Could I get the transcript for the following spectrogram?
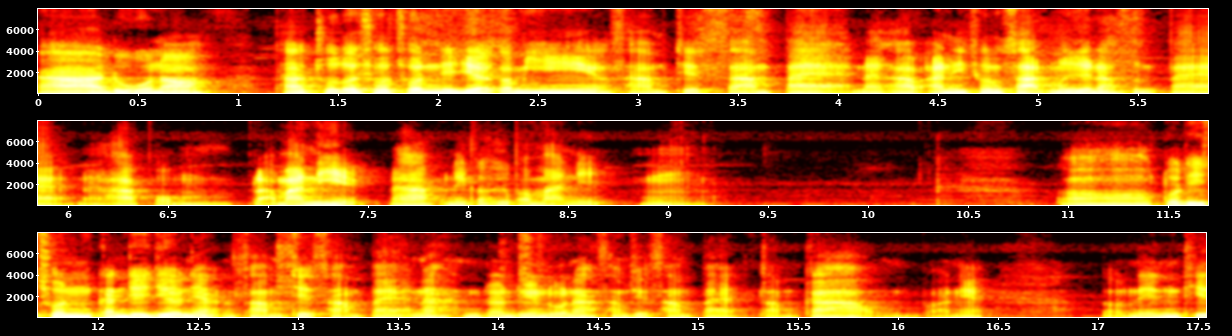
ถ้าดูเนาะ ถ้าชนตัวชดชนเยอะๆก็มี 3738 นะครับ อันนี้ชนสัตว์มือนะ08 นะครับผมประมาณนี้นะครับ อันนี้ก็คือประมาณนี้เอ่อตัวที่ชนกันเยอะๆเนี่ย3738 นะเราเรียนดูนะ3738 39ประมาณเนี้ยเน้นที่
